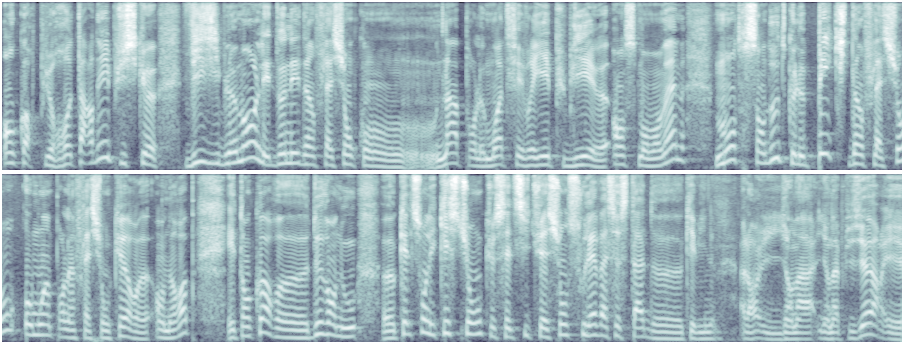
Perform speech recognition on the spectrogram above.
encore plus retardée puisque visiblement les données d'inflation qu'on a pour le mois de février publiées euh, en ce moment même montrent sans doute que le pic d'inflation, au moins pour l'inflation cœur euh, en Europe, est encore euh, devant nous. Quelles sont les questions que cette situation soulève à ce stade, Kevin? Alors il y en a, plusieurs et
